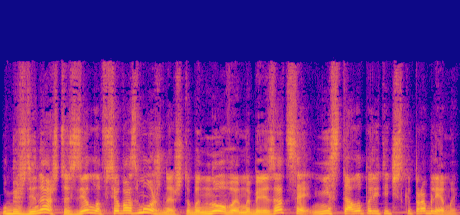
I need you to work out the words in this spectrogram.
Убеждена, что сделала все возможное, чтобы новая мобилизация не стала политической проблемой.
